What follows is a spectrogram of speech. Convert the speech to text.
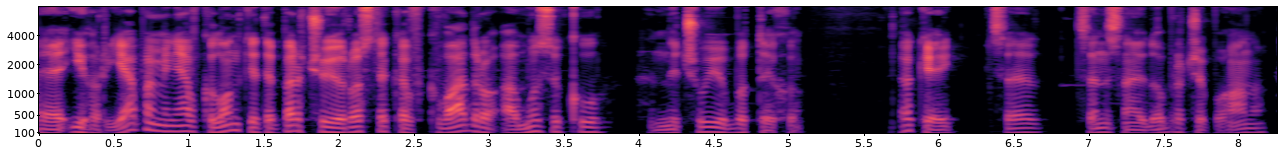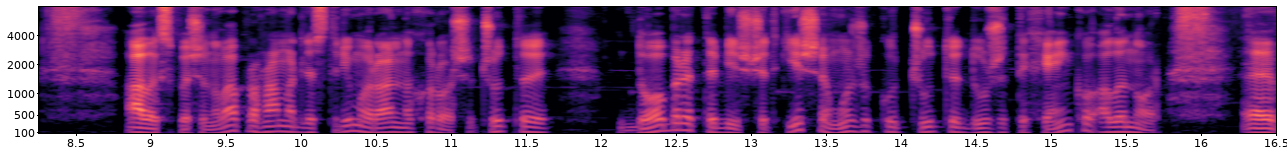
Е, Ігор, я поміняв колонки, тепер чую Ростика в квадро, а музику не чую, бо тихо. Окей, це, це не знаю, добре чи погано. Алекс пише: нова програма для стріму реально хороша. Чути добре та більш чіткіше, музику чути дуже тихенько, але норм. Е,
